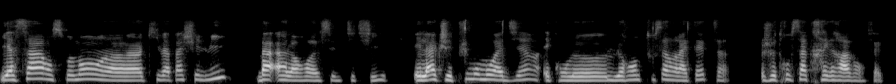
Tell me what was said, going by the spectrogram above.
y a ça en ce moment euh, qui va pas chez lui. Bah alors, euh, c'est une petite fille. Et là, que j'ai plus mon mot à dire et qu'on lui rentre tout ça dans la tête, je trouve ça très grave, en fait.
